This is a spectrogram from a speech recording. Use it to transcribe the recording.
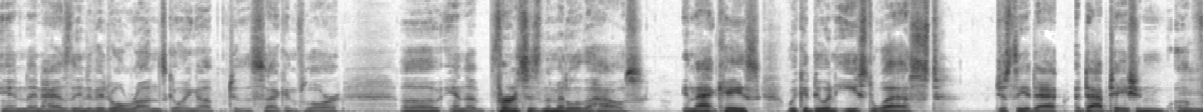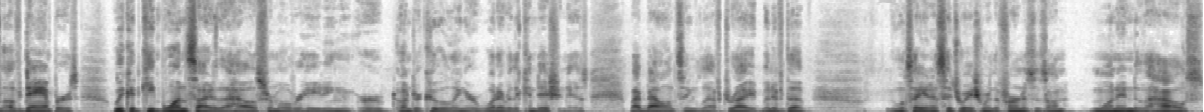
and then has the individual runs going up to the second floor, uh, and the furnace is in the middle of the house. In that case, we could do an east-west. Just the adapt, adaptation of, of dampers, we could keep one side of the house from overheating or undercooling or whatever the condition is by balancing left right. But if the we'll say in a situation where the furnace is on one end of the house,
